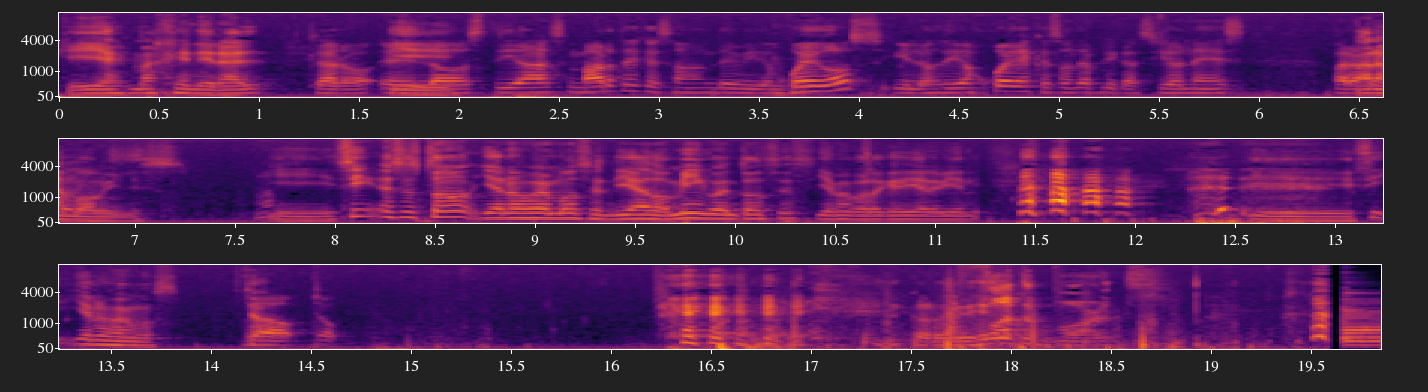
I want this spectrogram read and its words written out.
que ya es más general. Claro, eh, los días martes que son de videojuegos y los días jueves que son de aplicaciones para, para, móviles. ¿No? Y sí, eso es todo. Ya nos vemos el día domingo entonces. Ya me acordé qué día viene. y sí, ya nos vemos. Chao, chao. Photoboards.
